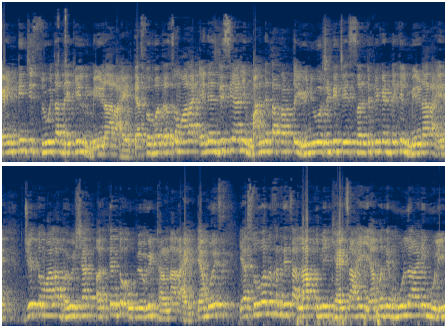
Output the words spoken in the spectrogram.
कॅन्टीनची सुविधा देखील मिळणार आहे. त्यासोबतच तुम्हाला एनएसडीसी आणि मान्यताप्राप्त युनिव्हर्सिटीचे सर्टिफिकेट देखील मिळणार आहेत जे तुम्हाला भविष्यात अत्यंत उपयोगी ठरणार आहेत. त्यामुळेच या सुवर्ण संधीचा लाभ तुम्ही घ्यायचा आहे. यामध्ये मुलं आणि मुली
